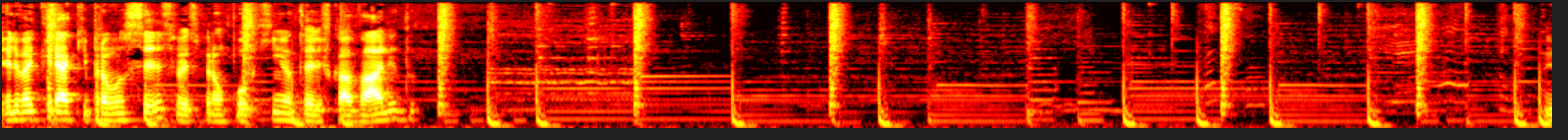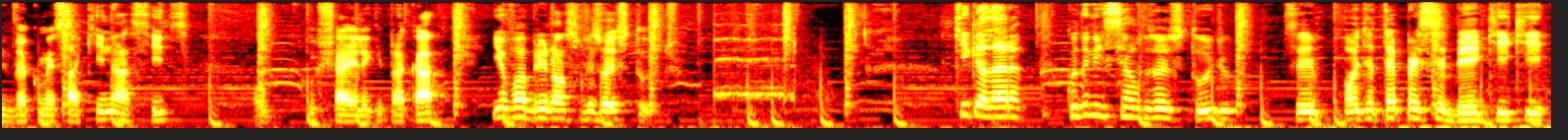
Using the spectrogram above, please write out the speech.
ele vai criar aqui para você, você vai esperar um pouquinho até ele ficar válido. Ele vai começar aqui na Seeds. Vou puxar ele aqui para cá. E eu vou abrir nosso Visual Studio. Aqui, galera, quando iniciar o Visual Studio, você pode até perceber aqui que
